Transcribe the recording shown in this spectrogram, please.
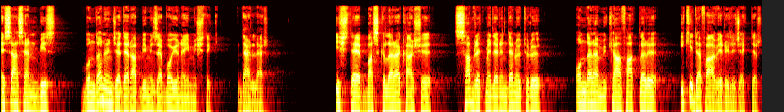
Esasen biz bundan önce de Rabbimize boyun eğmiştik derler. İşte baskılara karşı sabretmelerinden ötürü onlara mükafatları iki defa verilecektir.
